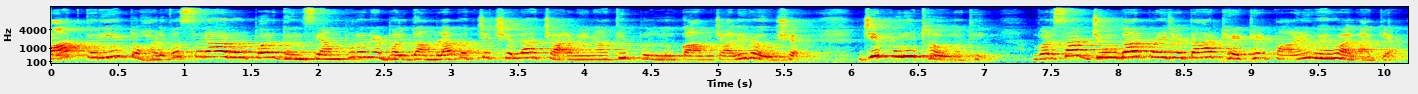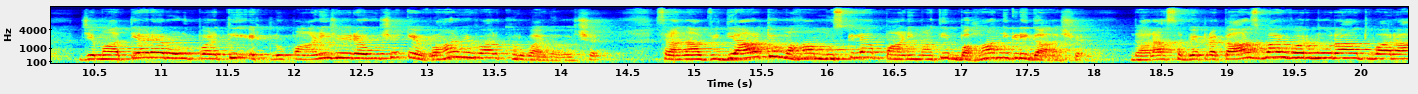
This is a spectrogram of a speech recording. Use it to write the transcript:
વાત કરીએ તો હળવસરા રોડ પર ઘનશ્યામપુર અને ભલગામડા વચ્ચે છેલ્લા ચાર મહિનાથી પુલનું કામ ચાલી રહ્યું છે, જે પૂરું થયું નથી. વરસાદ જોરદાર પડી જતા ઠેર ઠેર પાણી વહેવા લાગ્યા, જેમાં અત્યારે રોડ પરથી એટલું પાણી જઈ રહ્યું છે કે વાહન વ્યવહાર ખોરવાઈ ગયો છે. શાળાના વિદ્યાર્થીઓ મહા મુશ્કેલી પાણીમાંથી બહાર નીકળી ગયા છે. ધારાસભ્ય પ્રકાશભાઈ વરમોરા દ્વારા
